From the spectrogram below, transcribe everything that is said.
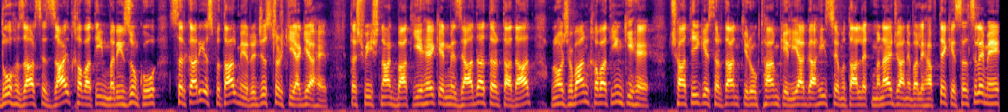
2000 से जायद खवतान मरीजों को सरकारी अस्पताल में रजिस्टर किया गया है। तशवीशनाक बात यह है कि इनमें ज़्यादातर तादाद नौजवान खवतान की है। छाती के सरतान की रोकथाम के लिए आगाही से मुतल मनाए जाने वाले हफ़्ते के सिलसिले में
